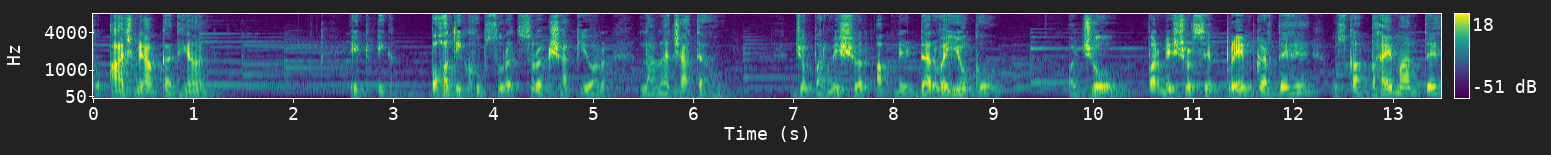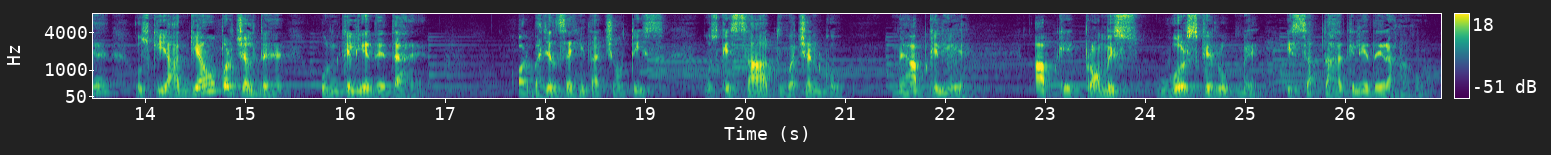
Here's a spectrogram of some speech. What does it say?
तो आज मैं आपका ध्यान एक एक बहुत ही खूबसूरत सुरक्षा की ओर लाना चाहता हूँ, जो परमेश्वर अपने डरवैयों को और जो परमेश्वर से प्रेम करते हैं, उसका भय मानते हैं, उसकी आज्ञाओं पर चलते हैं, उनके लिए देता है। और भजन संहिता चौंतीस, उसके सात वचन को मैं आपके लिए, आपके एक प्रॉमिस वर्स के रूप में इस सप्ताह के लिए दे रहा हूँ।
